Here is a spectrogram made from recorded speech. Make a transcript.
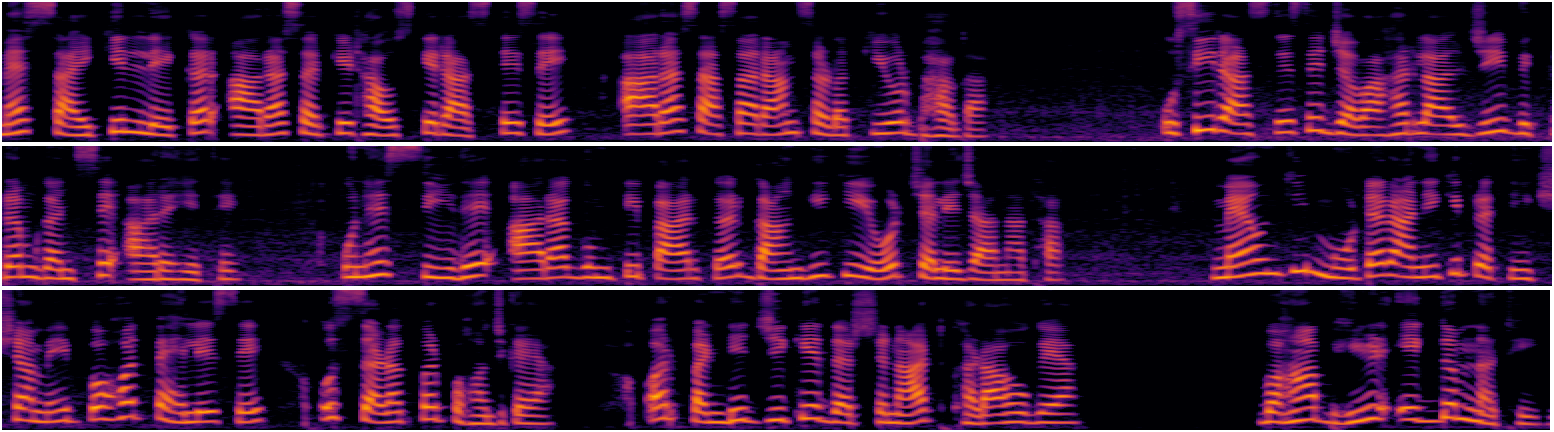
मैं साइकिल लेकर आरा सर्किट हाउस के रास्ते से आरा सासाराम सड़क की ओर भागा। उसी रास्ते से जवाहरलाल जी विक्रमगंज से आ रहे थे। उन्हें सीधे आरा गुमटी पार कर गांगी की ओर चले जाना था। मैं उनकी मोटर आने की प्रतीक्षा में बहुत पहले से उस सड़क पर पहुँच गया और पंडित जी के दर्शनार्थ खड़ा हो गया। वहाँ भीड़ एकदम न थी।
